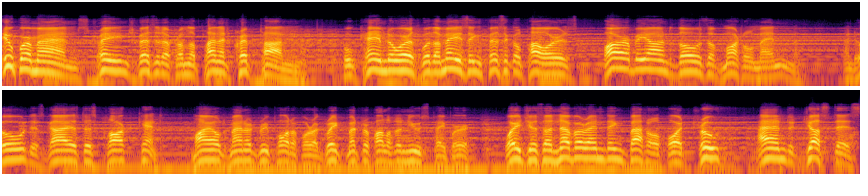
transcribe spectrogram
Superman, strange visitor from the planet Krypton, who came to Earth with amazing physical powers far beyond those of mortal men, and who, disguised as Clark Kent, mild mannered reporter for a great metropolitan newspaper, wages a never ending battle for truth and justice.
